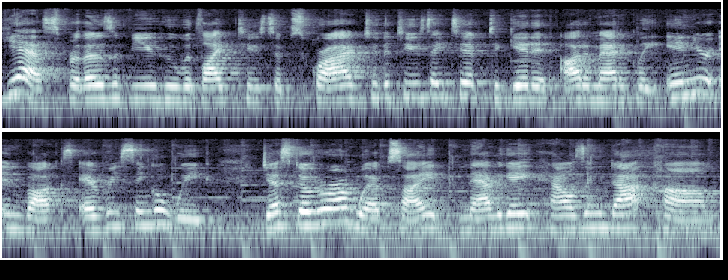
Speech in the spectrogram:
Yes, for those of you who would like to subscribe to the Tuesday Tip to get it automatically in your inbox every single week, just go to our website, navigatehousing.com,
